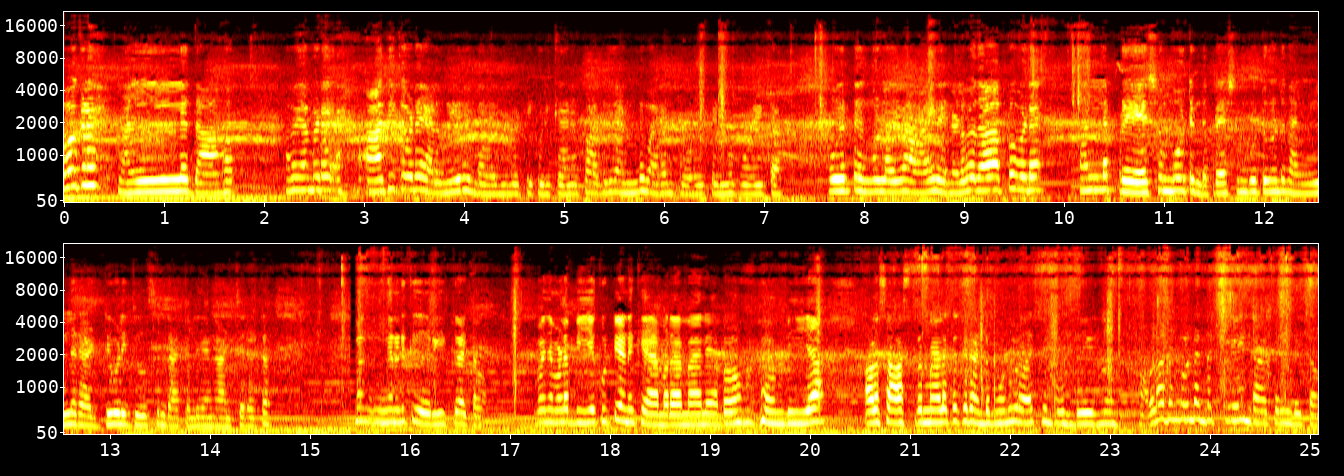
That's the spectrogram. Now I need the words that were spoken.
നോക്കണേ നല്ല ദാഹം. അപ്പോൾ നമ്മുടെ ആദ്യമൊക്കെ ഇവിടെ ഇളനീരുണ്ടായിരുന്നു വെട്ടി കുടിക്കാൻ. അപ്പോൾ അതിൽ രണ്ട് മരം പോയി തെങ്ങ് പോയിട്ടാ. ഒരു തെങ്ങുള്ള അതിന് ആയി വരുന്നുള്ളൂ. അപ്പോൾ അതാ അപ്പോൾ ഇവിടെ നല്ല പ്രേഷം പൂട്ടുണ്ട് പ്രേഷം പൂട്ട് കൊണ്ട് നല്ലൊരു അടിപൊളി ജ്യൂസ് ഉണ്ടാക്കല്ലേ ഞാൻ കാണിച്ചു കേട്ടോ. അപ്പം ഇങ്ങനെ കയറിയിരിക്കുക കേട്ടോ. അപ്പോൾ നമ്മളെ ബിയ കുട്ടിയാണ് ക്യാമറാമാന് അപ്പോൾ ബിയ അവളെ ശാസ്ത്രമേളക്കൊക്കെ രണ്ട് മൂന്ന് പ്രാവശ്യം കൊണ്ടുവരുന്നു. അവളതും കൊണ്ട് എന്തൊക്കെയോ ഉണ്ടാക്കലുണ്ട് കേട്ടോ.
